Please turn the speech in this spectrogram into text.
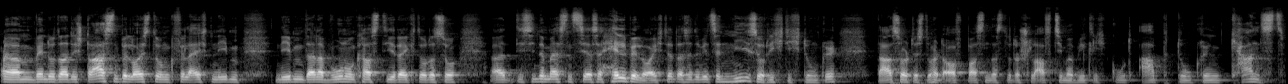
ähm, wenn du da die Straßenbeleuchtung vielleicht neben, neben deiner Wohnung hast direkt oder so, äh, die sind ja meistens sehr, sehr hell beleuchtet, also da wird es ja nie so richtig dunkel. Da solltest du halt aufpassen, dass du das Schlafzimmer wirklich gut abdunkeln kannst.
